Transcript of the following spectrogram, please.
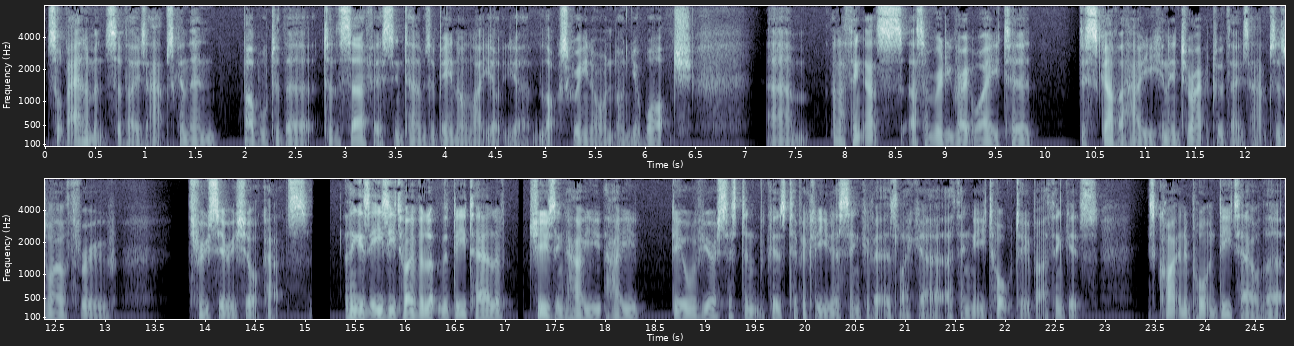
sort of elements of those apps can then bubble to the to the surface in terms of being on like your your lock screen or on, on your watch. Um, and I think that's that's a really great way to discover how you can interact with those apps as well through through Siri shortcuts. I think it's easy to overlook the detail of choosing how you how you deal with your assistant because typically you just think of it as like a, a thing that you talk to. But I think it's it's quite an important detail that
